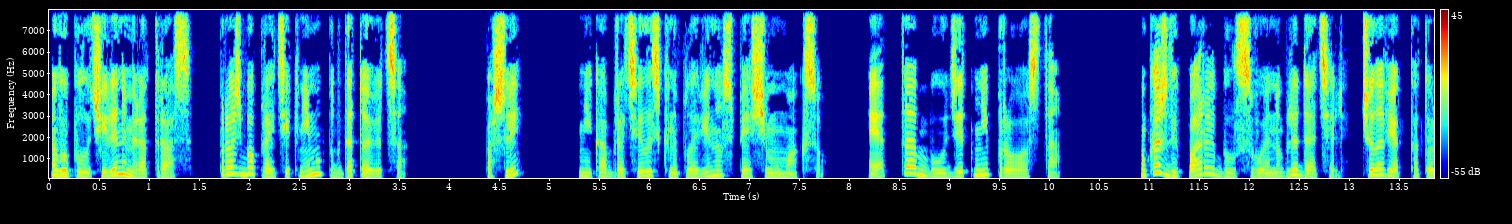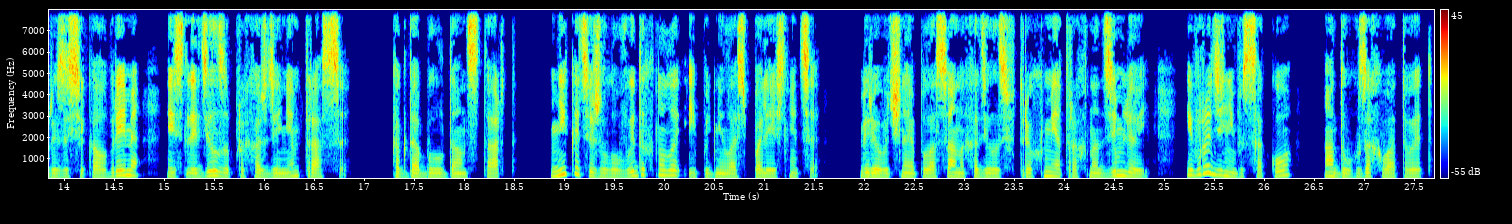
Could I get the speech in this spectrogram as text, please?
«Вы получили номера трасс. Просьба пройти к ним и подготовиться». «Пошли?» — Ника обратилась к наполовину спящему Максу. «Это будет непросто». У каждой пары был свой наблюдатель, человек, который засекал время и следил за прохождением трассы. Когда был дан старт, Ника тяжело выдохнула и поднялась по лестнице. Веревочная полоса находилась в трех метрах над землей, и вроде невысоко, а дух захватывает.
